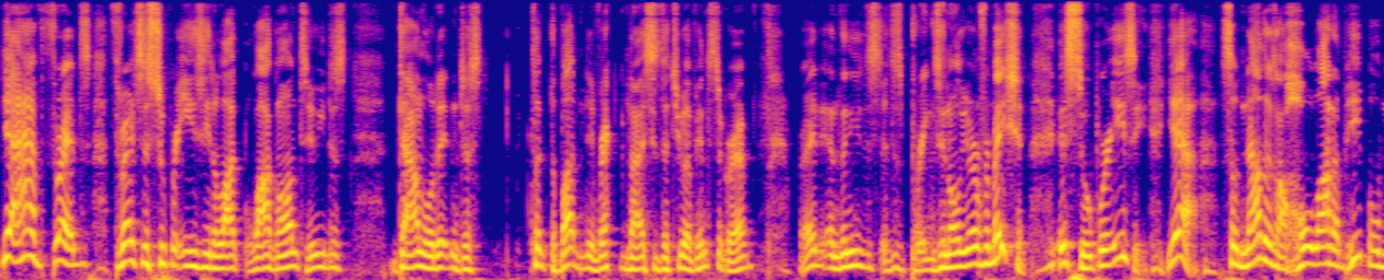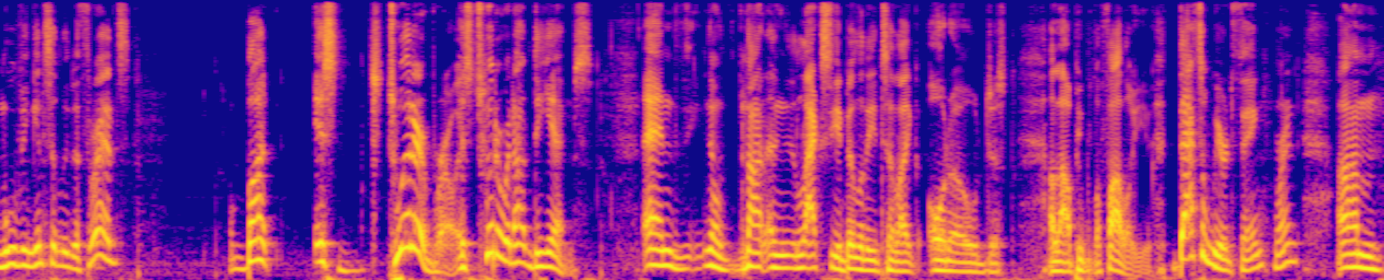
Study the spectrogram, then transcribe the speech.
yeah, I have Threads. Threads is super easy to log log on to. You just download it and just click the button. It recognizes that you have Instagram, right? And then you just it just brings in all your information. It's super easy. Yeah. So now there's a whole lot of people moving instantly to Threads, but it's Twitter, bro. It's Twitter without DMs. And you know, not and lacks the ability to like auto just allow people to follow you. That's a weird thing, right? Um,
